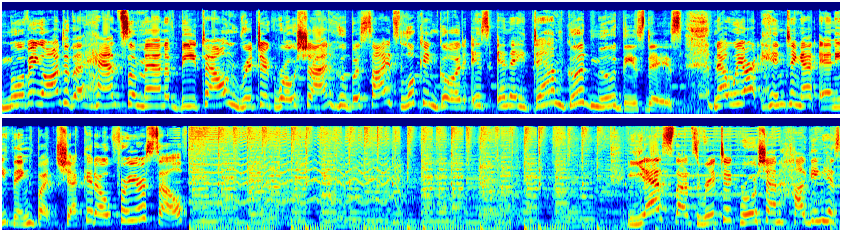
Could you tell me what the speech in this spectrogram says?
Moving on to the handsome man of B-Town, Hrithik Roshan, who besides looking good is in a damn good mood these days. Now we aren't hinting at anything, but check it out for yourself. Yes, that's Hrithik Roshan hugging his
